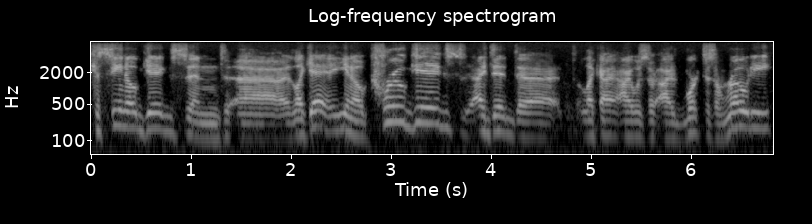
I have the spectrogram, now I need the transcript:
casino gigs and uh, like yeah you know crew gigs. I did uh, like I, I was I worked as a roadie.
